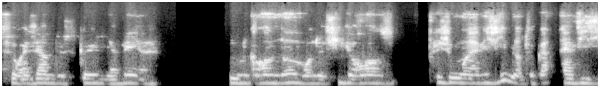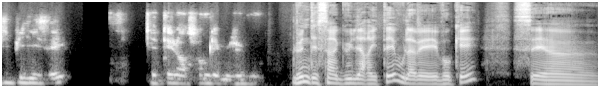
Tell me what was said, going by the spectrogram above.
sous réserve de ce qu'il y avait euh, un grand nombre de figurants plus ou moins invisibles, en tout cas invisibilisés, qui étaient l'ensemble des musulmans. L'une des singularités, vous l'avez évoqué, c'est euh,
